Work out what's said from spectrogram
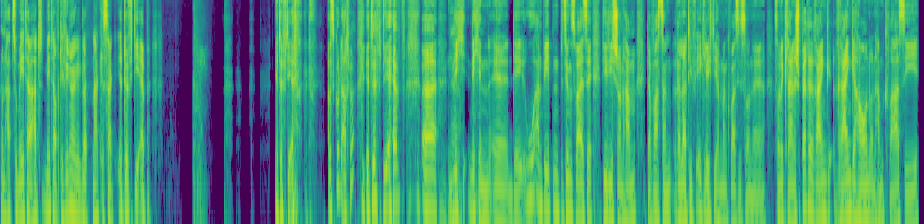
und hat zu Meta, hat Meta auf die Finger geglaubt und hat gesagt, ihr dürft die App, ihr dürft die App alles gut, Arthur? Ihr dürft die App äh, ja. nicht, nicht in äh, der EU anbieten, beziehungsweise die, die es schon haben, da war es dann relativ eklig. Die haben dann quasi so eine, so eine kleine Sperre rein, reingehauen und haben quasi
